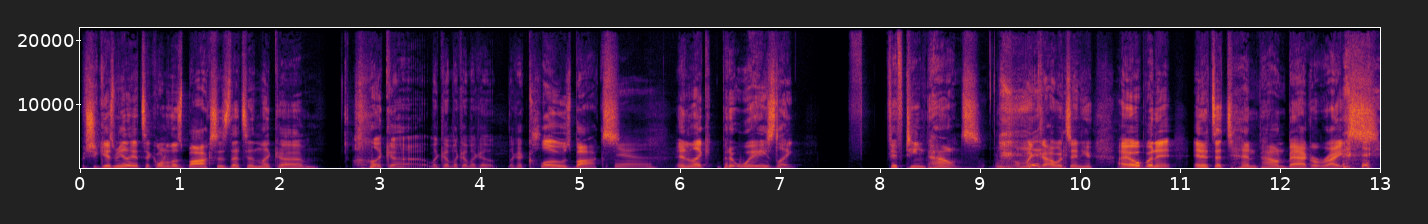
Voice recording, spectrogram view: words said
but she gives me like it's like one of those boxes that's in like a like a like a like a like a like a clothes box. Yeah. and like but it weighs like 15 pounds. Oh my god what's in here? I open it and it's a 10 pound bag of rice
